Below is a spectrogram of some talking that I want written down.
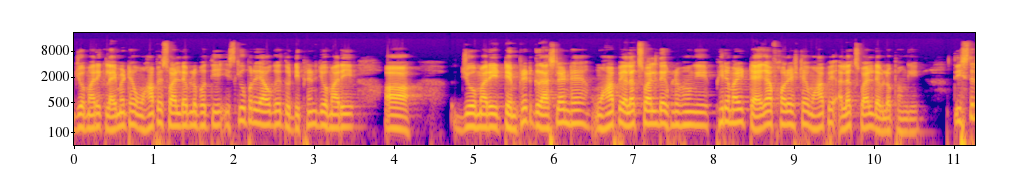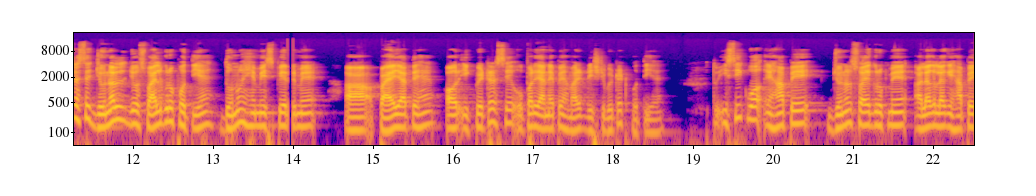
जो हमारी क्लाइमेट है वहाँ पे सॉइल डेवलप होती है। इसके ऊपर जाओगे तो डिफरेंट जो हमारी आ, जो हमारी टेम्परेट ग्रासलैंड है वहाँ पे अलग सॉइल डेवलप होंगी। फिर हमारी टैगा फॉरेस्ट है वहाँ पे अलग सॉइल डेवलप होंगी। तो इस तरह से जोनल जो सॉइल ग्रुप होती है दोनों हेमिस्फीयर में आ, पाए जाते हैं और इक्वेटर से ऊपर जाने पे हमारी डिस्ट्रीब्यूटेड होती है। तो इसी को यहाँ पे जोनल सॉइल ग्रुप में अलग अलग यहाँ पे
